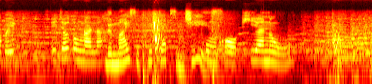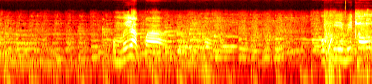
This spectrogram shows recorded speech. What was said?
ากไปไอ้เจ้าตรงนั้นนะ The mice have picked up some ผม cheese. ขอเคลียร์หนู ผมไม่อยากปาเดินไม่ออกโอเคไม่ต้อง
